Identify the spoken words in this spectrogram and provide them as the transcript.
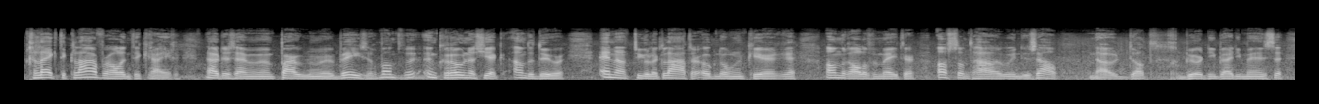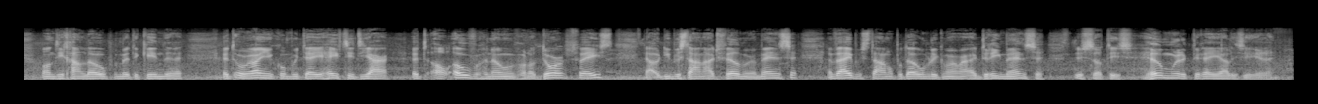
gelijk de klaverhal in te krijgen. Nou, daar zijn we een paar uur mee bezig. Want we een coronacheck aan de deur. En natuurlijk later ook nog een keer eh, anderhalve meter afstand halen in de zaal. Nou, dat gebeurt niet bij die mensen, want die gaan lopen met de kinderen. Het Oranje Comité heeft dit jaar het al overgenomen van het dorpsfeest. Nou, die bestaan uit veel meer mensen. En wij bestaan op het ogenblik maar uit drie mensen. Dus dat is heel moeilijk te realiseren.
